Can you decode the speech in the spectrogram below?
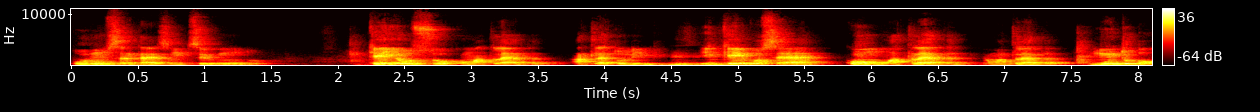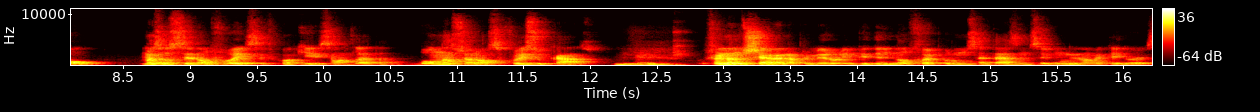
por um centésimo de segundo quem eu sou como atleta, atleta olímpico, uhum. e quem você é como atleta, é um atleta muito bom, mas você não foi, você ficou aqui, você é um atleta bom nacional, se foi esse o caso. Uhum. O Fernando Scherer, na primeira Olimpíada, ele não foi por um centésimo de segundo, em 92.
